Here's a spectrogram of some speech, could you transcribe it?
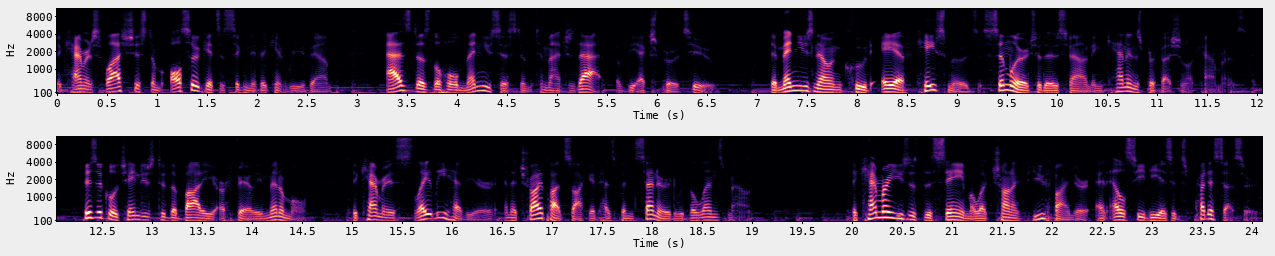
The camera's flash system also gets a significant revamp, as does the whole menu system to match that of the X-Pro2. The menus now include AF case modes similar to those found in Canon's professional cameras. Physical changes to the body are fairly minimal, the camera is slightly heavier and the tripod socket has been centered with the lens mount. The camera uses the same electronic viewfinder and LCD as its predecessor.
